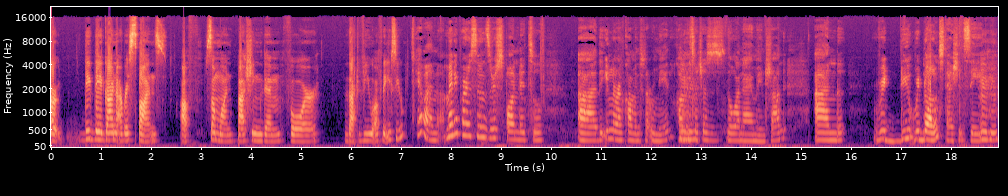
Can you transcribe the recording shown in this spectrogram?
or did they garner a response of someone bashing them for that view of the issue? Yeah, man. Many persons responded to uh, the ignorant comments that were made, comments such as the one I mentioned, and redu- renounced, I should say, Mhm.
